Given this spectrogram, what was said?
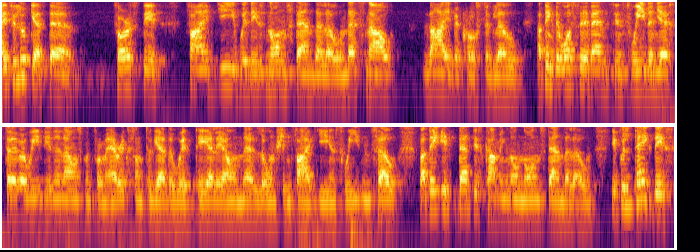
If you look at the first, the 5G with this non standalone, that's now live across the globe. I think there was events in Sweden yesterday where we did an announcement from Ericsson together with Telia on uh, launching 5G in Sweden. So, but it, that is coming on non-standalone. If we take this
